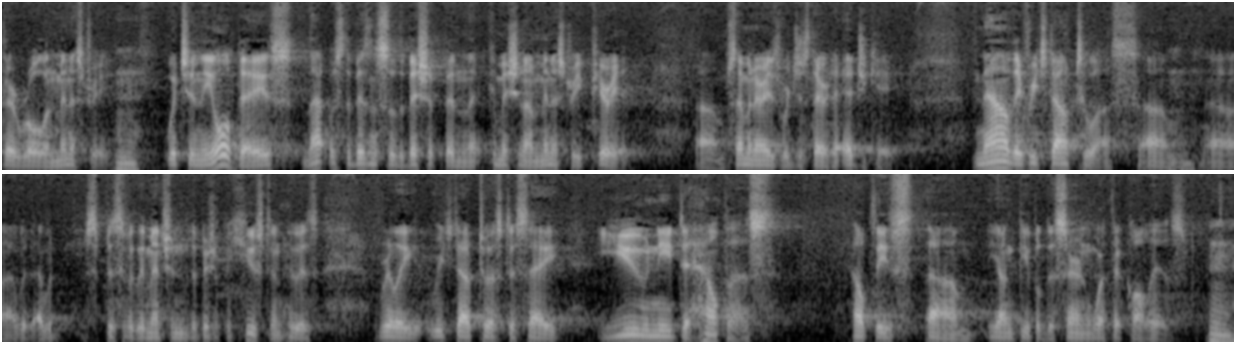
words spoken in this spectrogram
their role in ministry. Mm. Which in the old days, that was the business of the bishop and the commission on ministry, period. Um, seminaries were just there to educate. Now they've reached out to us. Um, mm. uh, I, would, I would specifically mention the Bishop of Houston, who has really reached out to us to say, you need to help us help these um, young people discern what their call is. Mm.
